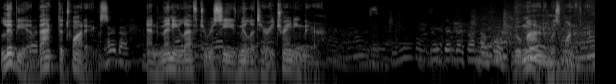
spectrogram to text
Libya backed the Tuaregs, and many left to receive military training there. Gumar was one of them.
